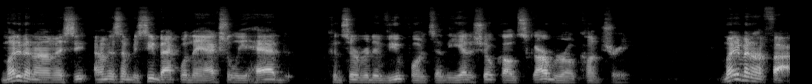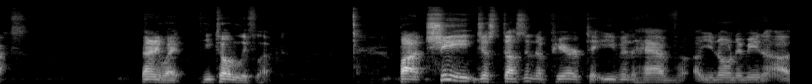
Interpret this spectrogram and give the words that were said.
might have been on MSNBC back when they actually had conservative viewpoints. And he had a show called Scarborough Country. Might have been on Fox. But anyway, he totally flipped. But she just doesn't appear to even have, uh, you know what I mean, a,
